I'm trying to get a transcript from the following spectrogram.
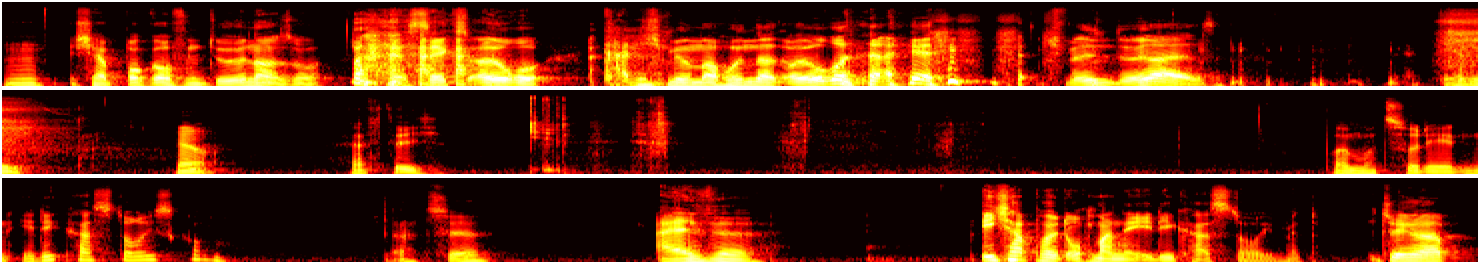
hm, ich habe Bock auf einen Döner so. Der ist 6 Euro. Kann ich mir mal 100 Euro leihen? Ich will einen Döner essen. Ja, dämlich. Ja. Heftig. Wollen wir zu den Edeka-Stories kommen? Erzähl. Also. Ich habe heute auch mal eine Edeka-Story mit. Jingle ab.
